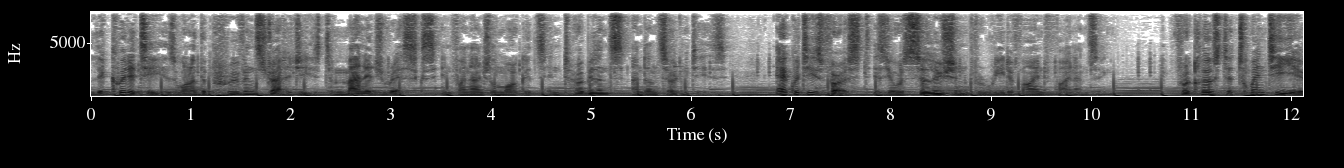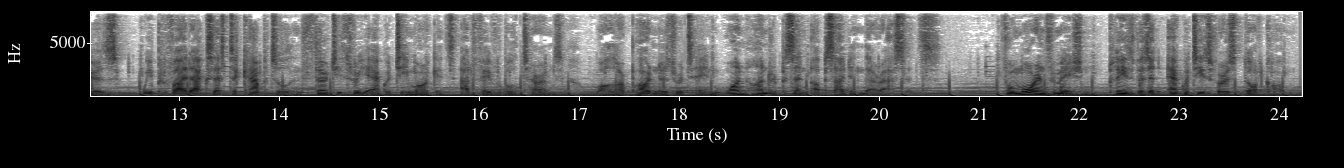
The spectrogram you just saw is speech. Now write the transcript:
Liquidity is one of the proven strategies to manage risks in financial markets in turbulence and uncertainties. Equities First is your solution for redefined financing. For close to 20 years, we provide access to capital in 33 equity markets at favorable terms, while our partners retain 100% upside in their assets. For more information, please visit equitiesfirst.com.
